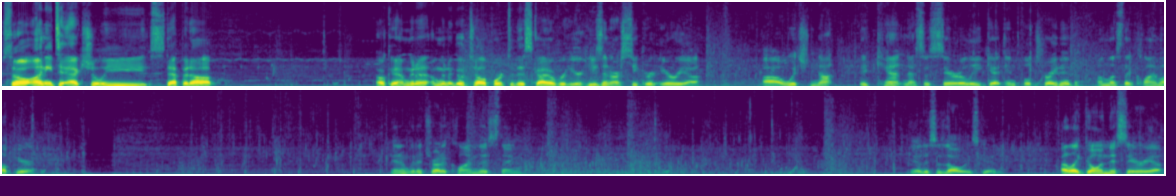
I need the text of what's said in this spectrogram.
So I need to actually step it up. Okay, I'm gonna I'm gonna go teleport to this guy over here. He's in our secret area, uh, which not it can't necessarily get infiltrated unless they climb up here. And I'm gonna try to climb this thing. Yeah, this is always good. I like going this area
